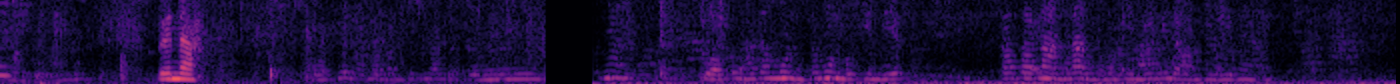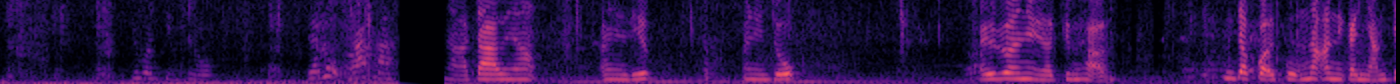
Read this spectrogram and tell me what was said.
มเป็นด่ะเนี่ยตัวกุ้งมันจะมุนจะมุนบ่กินดิบก็ตอนนั้นนั่นก็บ่กินดิบมีแต่ออนกินดิบนะที่ว่ากินซุปเดี๋ยวลูกพักค่ะหนาตาไปเนาะอันนี้ดิบอันนี้จุกไอ้เรื่องนี้เรากินข้าวมันจะก่อยกุ้งเนาะอันนี้กันยำเ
